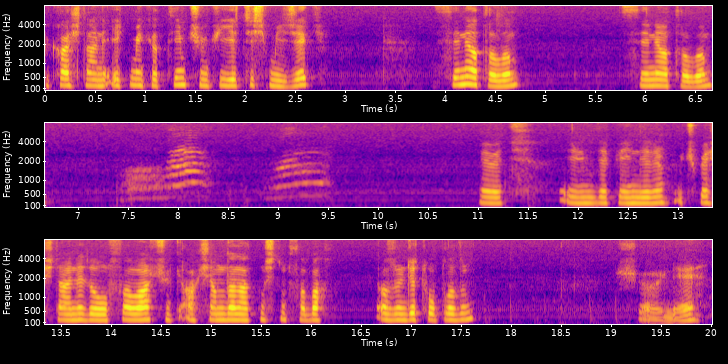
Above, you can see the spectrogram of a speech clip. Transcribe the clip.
Birkaç tane ekmek atayım çünkü yetişmeyecek. Seni atalım. Seni atalım. Evet. Elimde peynirim 3-5 tane de olsa var. Çünkü akşamdan atmıştım sabah. Az önce topladım. Şöyle.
